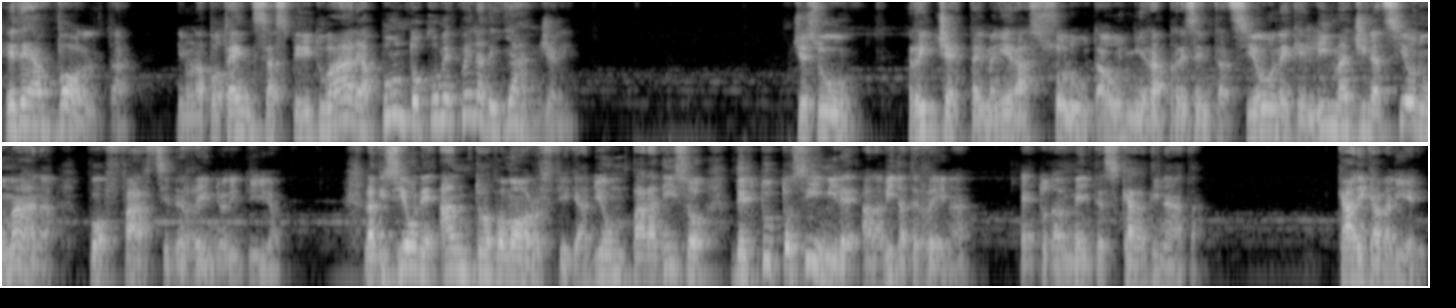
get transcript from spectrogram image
ed è avvolta in una potenza spirituale appunto come quella degli angeli. Gesù rigetta in maniera assoluta ogni rappresentazione che l'immaginazione umana può farsi del regno di Dio. La visione antropomorfica di un paradiso del tutto simile alla vita terrena è totalmente scardinata. Cari cavalieri,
